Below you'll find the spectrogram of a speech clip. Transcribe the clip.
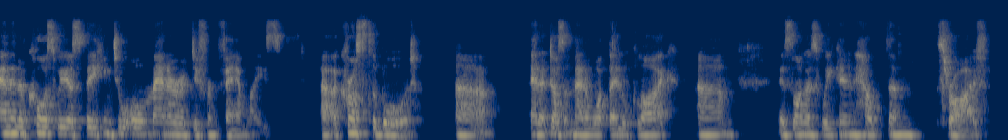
And then, of course, we are speaking to all manner of different families uh, across the board, uh, and it doesn't matter what they look like, um, as long as we can help them thrive.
